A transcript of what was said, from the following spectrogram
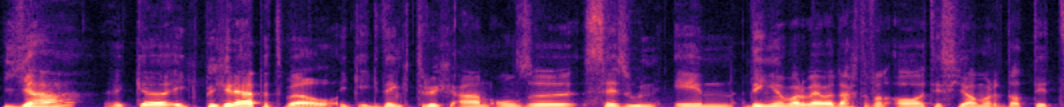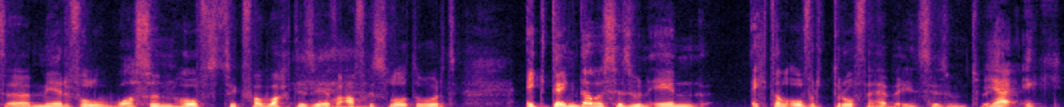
Ja, ik, eh, ik begrijp het wel. Ik, ik denk terug aan onze seizoen 1 dingen waarbij we dachten van oh, het is jammer dat dit eh, meer volwassen hoofdstuk van Wacht eens even afgesloten wordt. Ik denk dat we seizoen 1 echt al overtroffen hebben in seizoen 2. Ja, ik...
